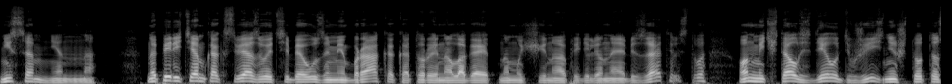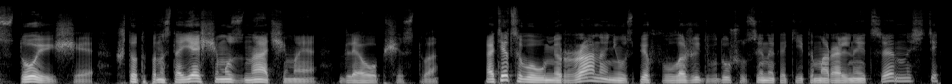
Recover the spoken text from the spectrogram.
Несомненно. Но перед тем, как связывать себя узами брака, которые налагает на мужчину определенные обязательства, он мечтал сделать в жизни что-то стоящее, что-то по-настоящему значимое для общества. Отец его умер рано, не успев вложить в душу сына какие-то моральные ценности,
